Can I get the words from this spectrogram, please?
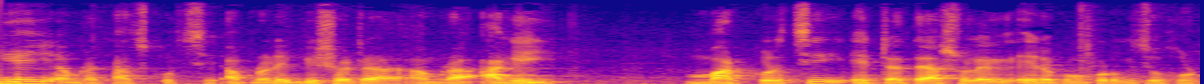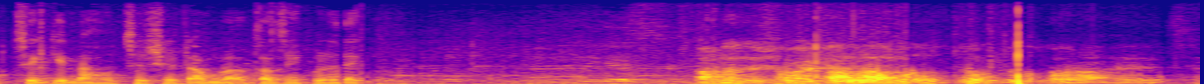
নিয়েই আমরা কাজ করছি। আপনার এই বিষয়টা আমরা আগেই মার্ক করেছি। এটাতে আসলে এরকম কোনো কিছু হচ্ছে কি না হচ্ছে, সেটা আমরা যাচাই করে দেখব। আপনাদের সবাইকে জব্দ করা হয়েছে।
